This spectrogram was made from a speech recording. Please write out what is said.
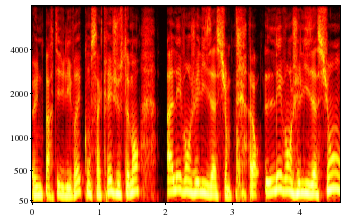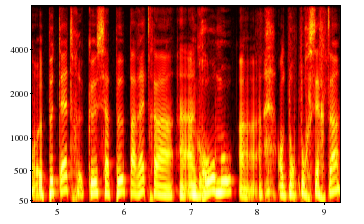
une partie du livret consacrée justement à l'évangélisation. Alors l'évangélisation, peut-être que ça peut paraître un, gros mot pour, certains,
